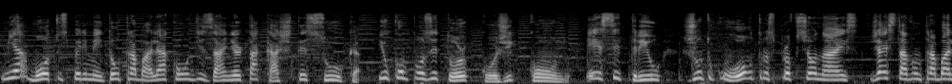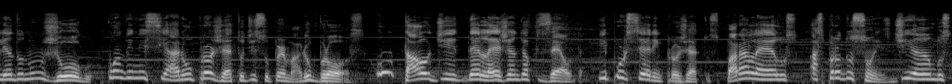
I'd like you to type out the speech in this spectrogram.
Miyamoto experimentou trabalhar com o designer Takashi Tezuka e o compositor Koji Kondo. Esse trio, junto com outros profissionais, já estavam trabalhando num jogo, quando iniciaram o projeto de Super Mario Bros tal de The Legend of Zelda. E por serem projetos paralelos, as produções de ambos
